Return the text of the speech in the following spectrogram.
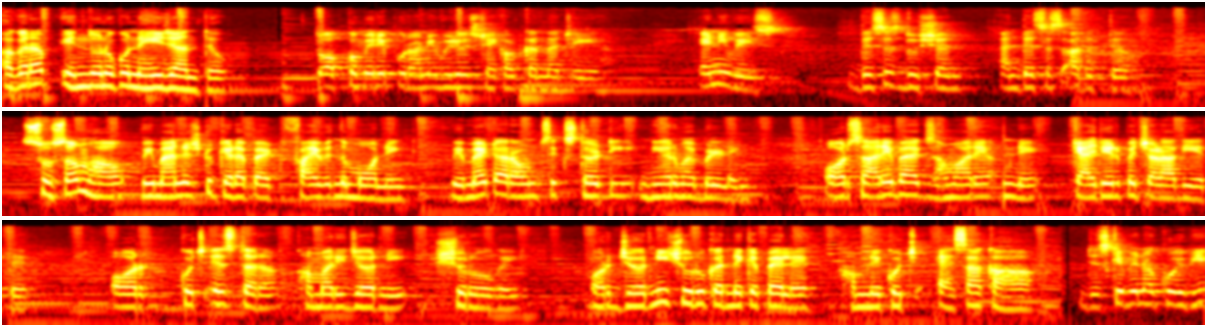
अगर आप इन दोनों को नहीं जानते हो तो आपको मेरे पुरानी वीडियोस चेकआउट करना चाहिए। Anyways this is Dushyant and this is Aditya So somehow we managed to get up at 5 in the morning. We met around 6:30 near my building. और सारे बैग्स हमारे हमने कैरियर पे चढ़ा दिए थे और कुछ इस तरह हमारी जर्नी शुरू हो गई और जर्नी शुरू करने के पहले हमने कुछ ऐसा कहा जिसके बिना कोई भी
